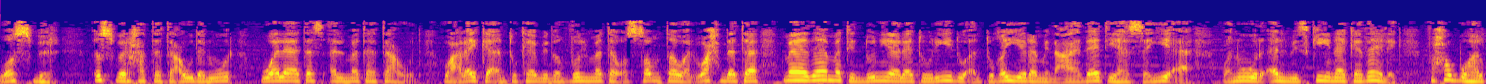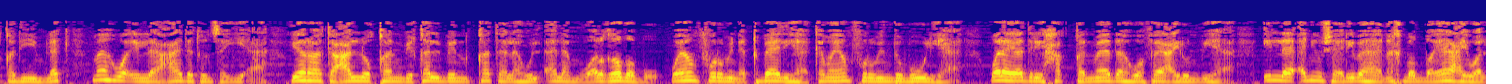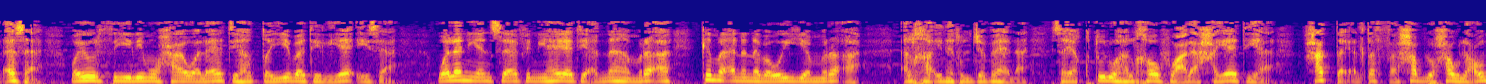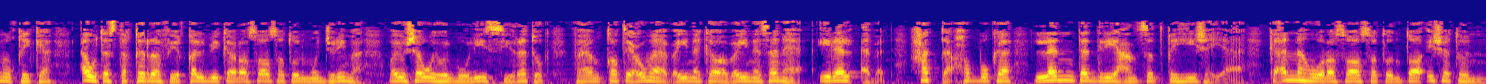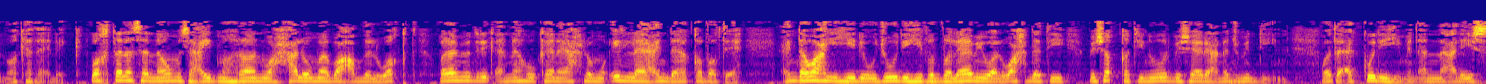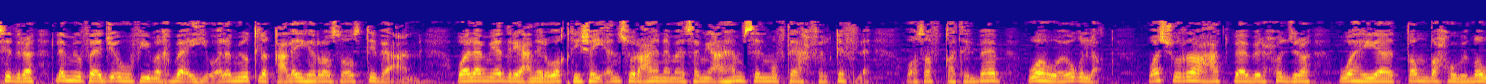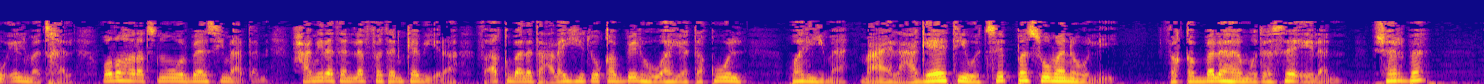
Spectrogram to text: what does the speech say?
واصبر. اصبر حتى تعود نور ولا تسأل متى تعود. وعليك أن تكابد الظلمة والصمت والوحدة. ما دامت الدنيا لا تريد أن تغير من عاداتها السيئة. ونور المسكين كذلك فحبها القديم لك ما هو إلا عادة سيئة. يرى تعلقا بقلب قتله الألم والغضب وينفر من إقبالها كما ينفر من ذبولها. ولا يدري حقا ماذا هو فاعل بها إلا أن يشاربها نخب الضياع والأسى ويرثي لمحاولاتها الطيبة اليائسة. ولن ينسى في النهاية أنها امرأة كما أن نبوي امرأة الخائنة الجبانة سيقتلها الخوف على حياتها. حتى يلتف الحبل حول عنقك أو تستقر في قلبك رصاصة مجرمة ويشوه البوليس سيرتك فينقطع ما بينك وبين سناء إلى الأبد حتى حبك لن تدري عن صدقه شيئا كأنه رصاصة طائشة وكذلك. واختلس النوم سعيد مهران وحلم بعض الوقت ولم يدرك أنه كان يحلم إلا عند يقظته عند وعيه لوجوده في الظلام والوحدة بشقة نور بشارع نجم الدين. وتأكده من أن عليه السدرة لم يفاجئه في مخبئه ولم يطلق عليه الرصاص تباعا ولم يدري عن الوقت شيئا سرعان ما سمع همس المفتاح في القفلة وصفقة الباب وهو يغلق وشراعة باب الحجرة وهي تنضح بضوء المدخل وظهرت نور باسمات حاملة لفة كبيرة فأقبلت عليه تقبله وهي تقول وليمة مع العجات وتسبة سومانولي فقبلها متسائلا. شربة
